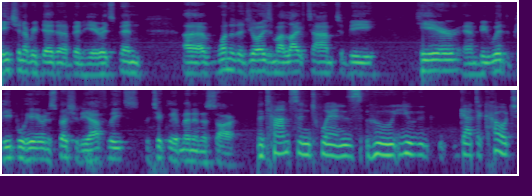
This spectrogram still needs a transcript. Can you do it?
each and every day that I've been here. It's been one of the joys of my lifetime to be here and be with the people here, and especially the athletes, particularly at Amen and Ausar. The Thompson twins, who you got to coach,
